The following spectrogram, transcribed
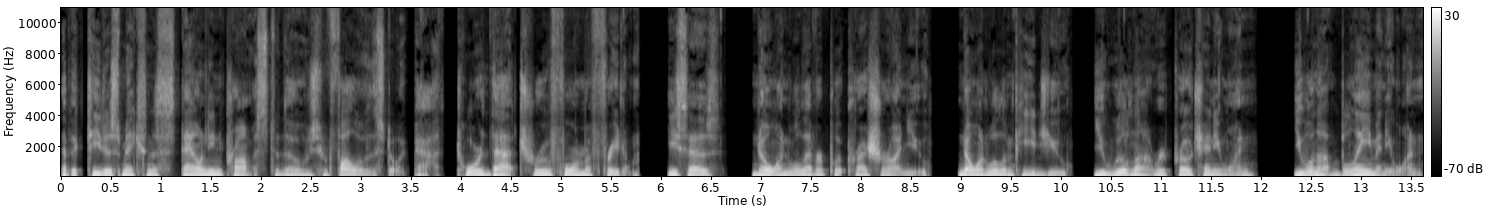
Epictetus makes an astounding promise to those who follow the Stoic path toward that true form of freedom. He says, No one will ever put pressure on you. No one will impede you. You will not reproach anyone. You will not blame anyone.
